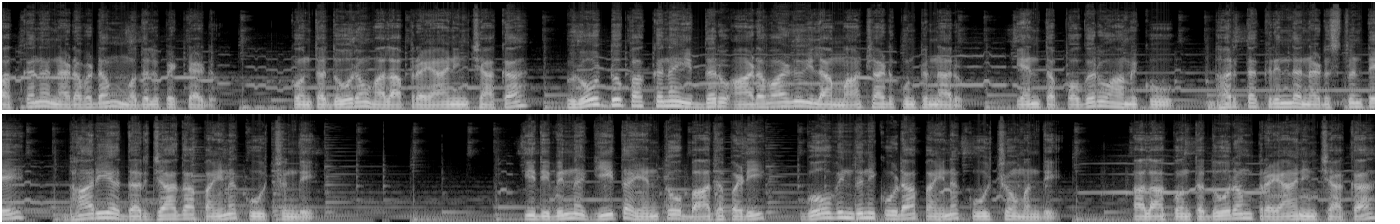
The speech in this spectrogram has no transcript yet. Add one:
పక్కన నడవడం మొదలుపెట్టాడు. కొంత దూరం అలా ప్రయాణించాక రోడ్డు పక్కన ఇద్దరు ఆడవాళ్ళు ఇలా మాట్లాడుకుంటున్నారు. ఎంత పొగరు ఆమెకు భర్త క్రింద నడుస్తుంటే భార్య దర్జాగా పైన కూర్చుంది. ఇది విన్న గీత ఎంతో బాధపడి గోవిందుని కూడా పైన కూర్చోమంది. అలా కొంత దూరం ప్రయాణించాక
